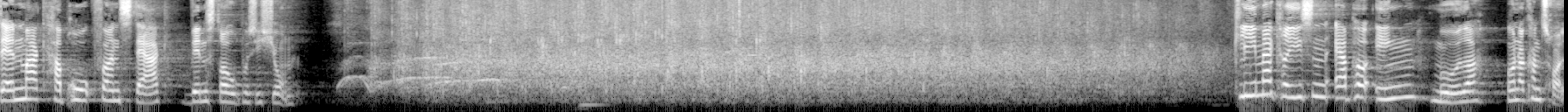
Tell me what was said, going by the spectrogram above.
Danmark har brug for en stærk venstre opposition. Klimakrisen er på ingen måder under kontrol,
